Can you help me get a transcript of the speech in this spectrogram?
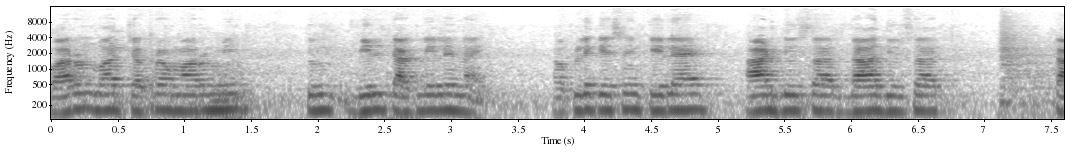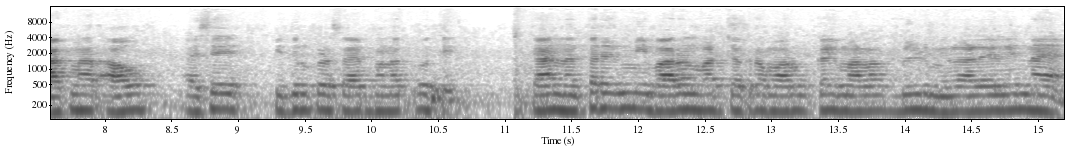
वारंवार चक्र मारून मी तुम बिल टाकलेले नाही. अप्लिकेशन केले आहे. आठ दिवसात दहा दिवसात टाकणार आहो असे पितृकर साहेब म्हणत होते. त्यानंतर मी वारंवार चक्र मारून काही मला बिल मिळालेले नाही आहे.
